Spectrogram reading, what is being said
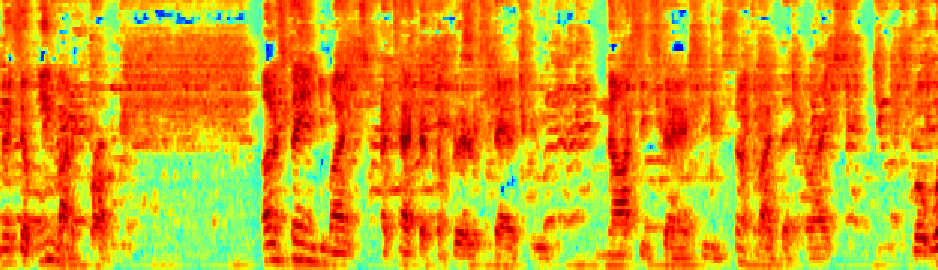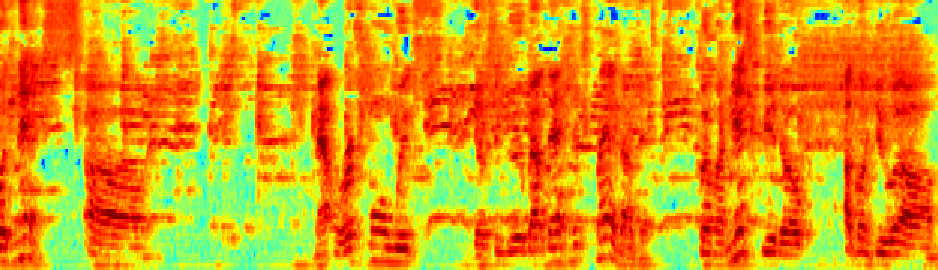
makes up anybody's property. Understand you might attack a Confederate statue, Nazi statue, something like that, right? But what next? Um, Mount Rushmore, which does some good about that, there's bad about that. But my next video, I'm going to do um,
